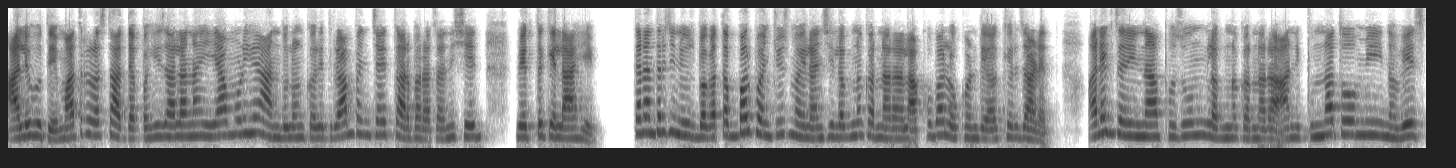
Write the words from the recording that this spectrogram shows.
आले होते. मात्र रस्ता अद्यापही झाला नाही. यामुळे हे आंदोलन करीत ग्रामपंचायत कारभाराचा निषेध व्यक्त केला आहे. त्यानंतरची न्यूज बघा. तब्बल पंचवीस महिलांशी लग्न करणारा लाखोबा लोखंडे अखेर जाण्यात अनेक जणींना फसवून लग्न करणारा आणि पुन्हा तो मी नव्हेच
